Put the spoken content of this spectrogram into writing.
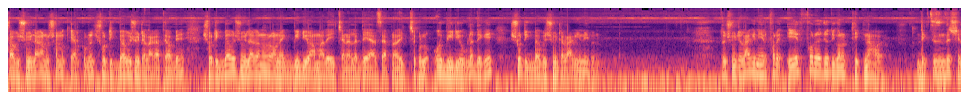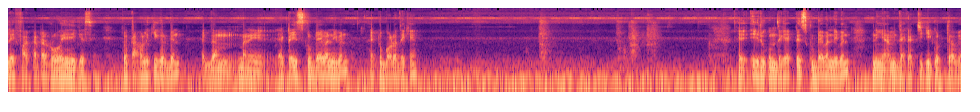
তবে সুই লাগানোর সময় খেয়াল করবেন, সঠিকভাবে সুইটা লাগাতে হবে। সঠিকভাবে সুই লাগানোর অনেক ভিডিও আমার এই চ্যানেলে দেওয়া আছে, আপনারা ইচ্ছে করলে ওই ভিডিওগুলো দেখে সঠিকভাবে সুইটা লাগিয়ে নেবেন। তো সুইটা লাগিয়ে নেওয়ার পরে, এরপরে যদি কোনো ঠিক না হয়, দেখতেছেন যে সেলাই ফাঁকাটা রয়েই গেছে। তো তাহলে কি করবেন? একদম মানে একটা স্ক্রু ড্রাইভার নেবেন, একটু বড় দেখে এ- এইরকম দেখে একটা স্ক্রু ড্রাইভার নেবেন, নিয়ে আমি দেখাচ্ছি কি করতে হবে।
